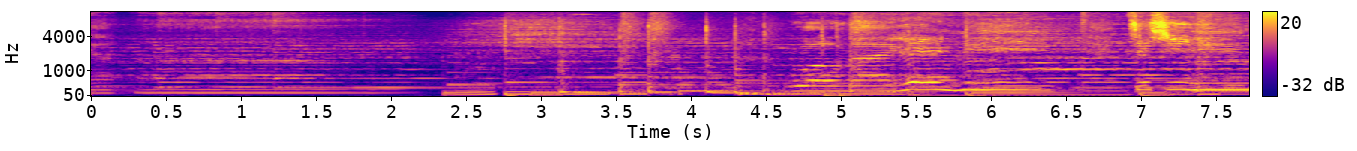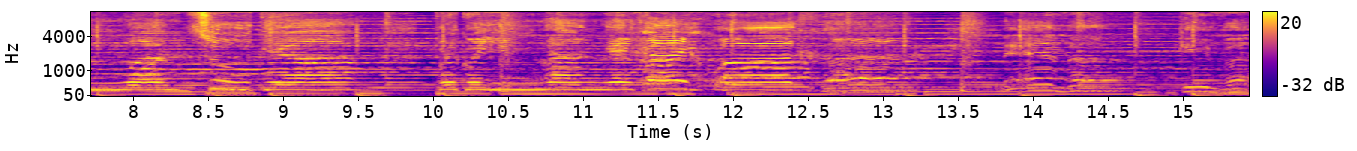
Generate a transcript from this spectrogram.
阳。我爱的你，这是永远注定飞过阴暗的海花。Give up。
